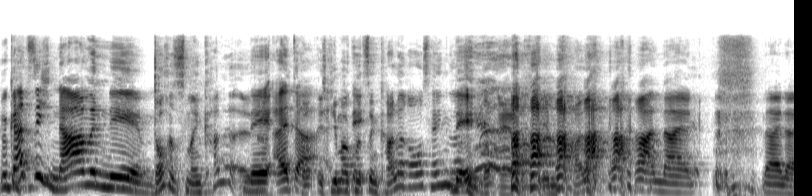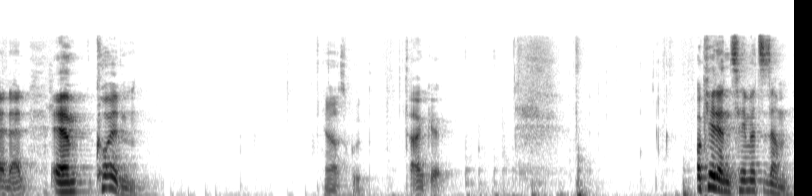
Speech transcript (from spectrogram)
Du kannst nicht Namen nehmen. Doch, es ist mein Kalle, Alter. Nee, Alter. Ich gehe mal kurz Nee. den Kalle raushängen lassen. Nee. Doch, ey, auf jeden Fall. Nein. Nein, nein, nein. Ähm, Kolben. Ja, ist gut. Danke. Okay, dann zählen wir zusammen.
